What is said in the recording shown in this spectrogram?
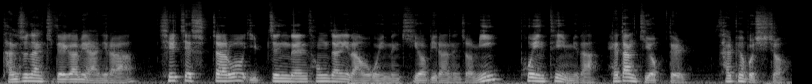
단순한 기대감이 아니라 실제 숫자로 입증된 성장이 나오고 있는 기업이라는 점이 포인트입니다. 해당 기업들 살펴보시죠.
